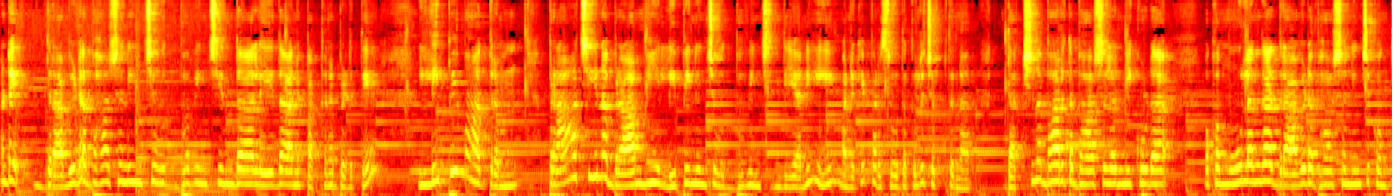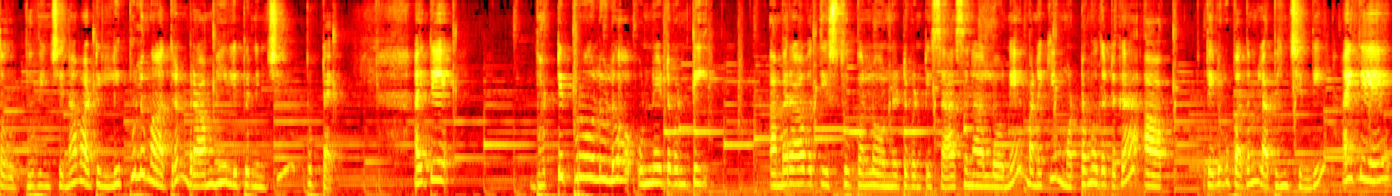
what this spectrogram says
అంటే ద్రవిడ భాష నుంచి ఉద్భవించిందా లేదా అని పక్కన పెడితే లిపి మాత్రం ప్రాచీన బ్రాహ్మీ లిపి నుంచి ఉద్భవించింది అని మనకి పరిశోధకులు చెప్తున్నారు. దక్షిణ భారత భాషలన్నీ కూడా ఒక మూలంగా ద్రావిడ భాష నుంచి కొంత ఉద్భవించిన వాటి లిపులు మాత్రం బ్రాహ్మీ లిపి నుంచి పుట్టాయి. అయితే భట్టిప్రోలులో ఉండేటువంటి అమరావతి స్తూపంలో ఉన్నటువంటి శాసనాల్లోనే మనకి మొట్టమొదటగా ఆ తెలుగు పదం లభించింది. అయితే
